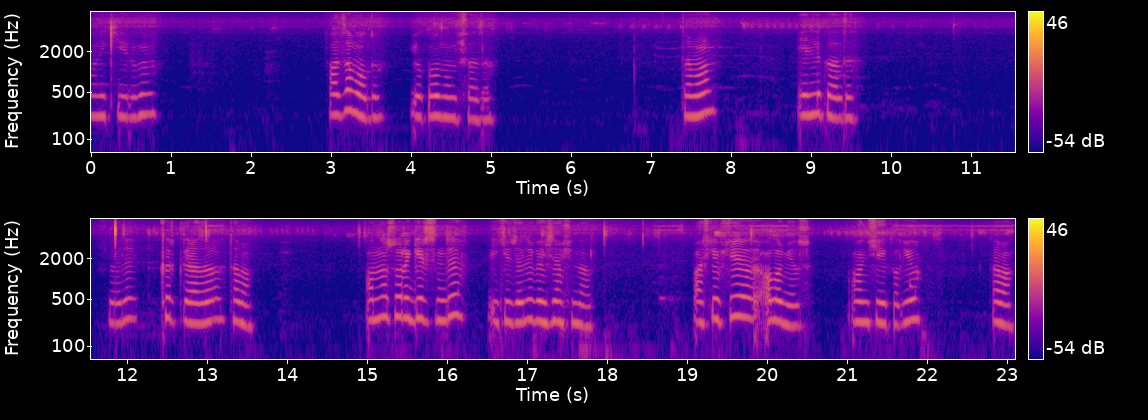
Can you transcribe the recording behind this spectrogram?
12 20. Fazla mı oldu? Yok olmamış fazla. Tamam. 50 kaldı. Şöyle 40 lira daha. Tamam. Ondan sonra gerisinde 255'ten şunu al. Başka bir şey alamıyoruz. Aynı şey kalıyor. Tamam.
